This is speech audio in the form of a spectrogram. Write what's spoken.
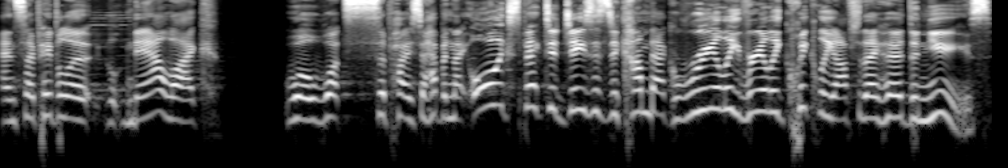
And so people are now like, well, what's supposed to happen? They all expected Jesus to come back really, really quickly after they heard the news.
